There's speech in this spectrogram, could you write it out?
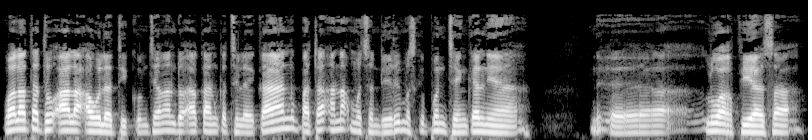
Wala ala auladikum. Jangan doakan kejelekan pada anakmu sendiri meskipun jengkelnya luar biasa.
